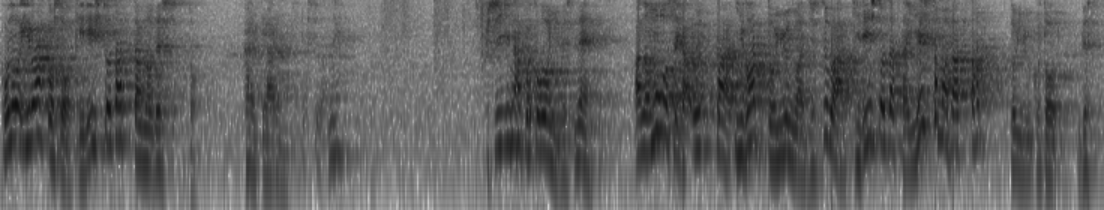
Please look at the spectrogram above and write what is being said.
この岩こそキリストだったのですと書いてあるんですよね。不思議なことにですねあのモーセが打った岩というのは実はキリストだったイエス様だったということです。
